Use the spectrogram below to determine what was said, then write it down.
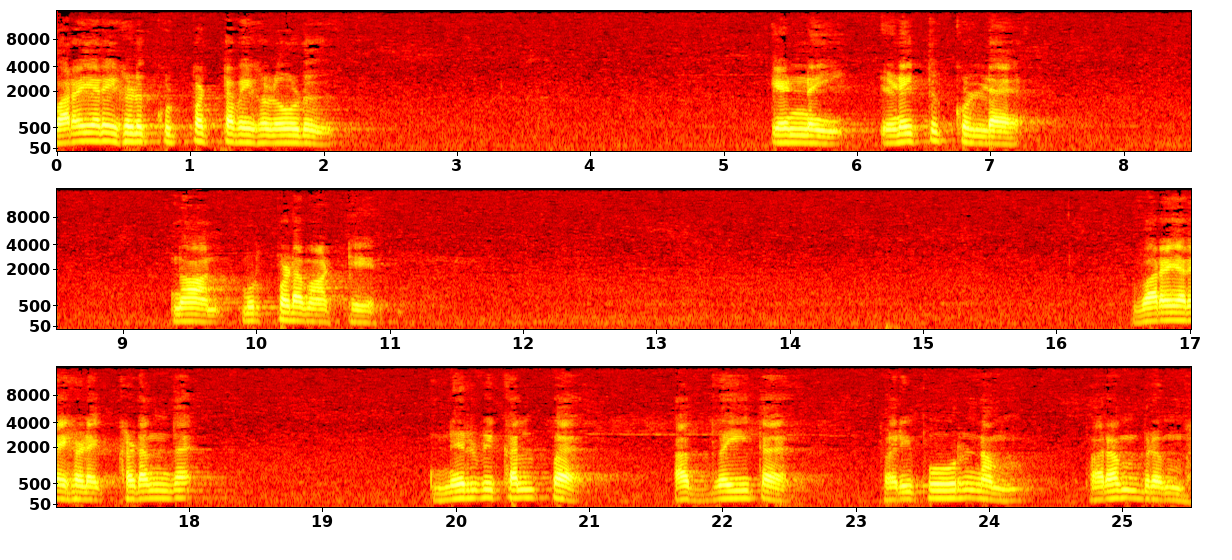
வரையறைகளுக்குட்பட்டவைகளோடு என்னை இணைத்துக்கொள்ள நான் முற்பட மாட்டேன். வரையறைகளை கடந்த நிர்விகல்ப அத்வைத பரிபூர்ணம் பரம்பிரம்ம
